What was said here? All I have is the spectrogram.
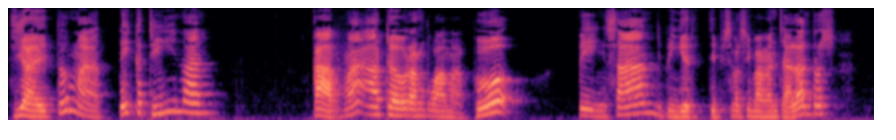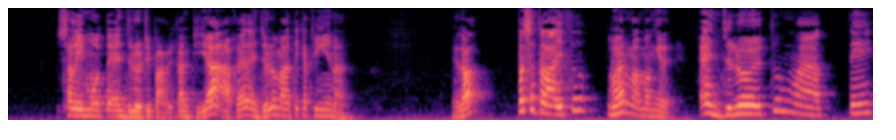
Dia itu mati kedinginan karena ada orang tua mabuk pingsan di pinggir di persimpangan jalan terus selimut Angelo dipakaikan dia akhirnya Angelo mati kedinginan. Ya toh? terus setelah itu Tuhan ngomong gini Angelo itu mati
